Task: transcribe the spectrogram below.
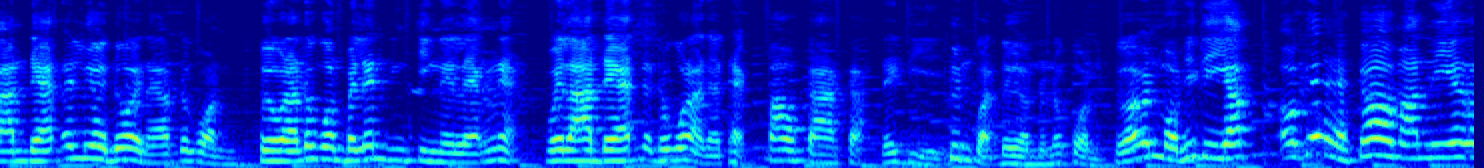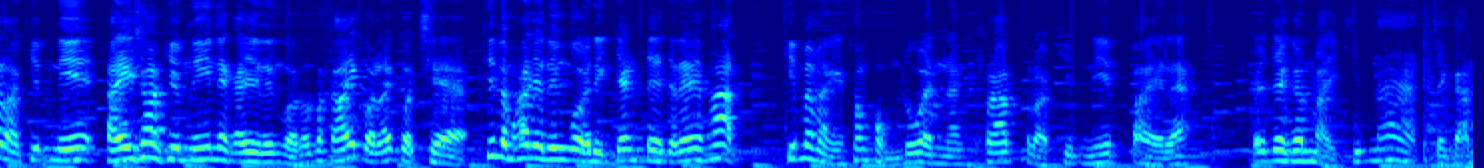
การแดดได้เรื่อยด้วยนะครับทุกคนเผื่อเวลาทุกคนไปเล่นจริง ๆในแรงเนี่ยเวลาแดดเนี่ยทุกคนอาจจะแท็กเป้ากลางกับได้ดีขึ้นกว่าเดิมนะทุกคนถือว่าเป็นหมดที่ดีครับโอเค ก็มานี้สำหรับคลิปนี้ใครที่ชอบคลิปนี้เนี่ยก็อย่าลืมกด subscribe กดไลค์กดแชร์ที่สำคัญอย่าลืมกดกระดิ่งแจ้งเตือนจะได้ไม่พลาดคลิปใหม่ๆจากช่องผมด้วยนะครับสำหรับคลิปนี้ไปแล้วไว้เจอกันใหม่คลิปหน้าเจอกัน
